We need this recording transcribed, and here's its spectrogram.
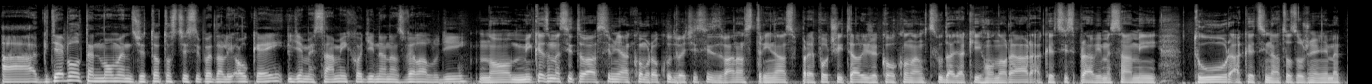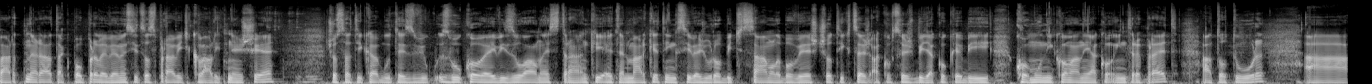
A kde bol ten moment, že toto ste si povedali, OK, ideme sami, chodí na nás veľa ľudí. No, my keď sme si to asi v nejakom roku 2012-13 prepočítali, že koľko nám chcú dať aký honorár a keď si spravíme sami túr a keď si na to zoženieme partnera, tak poprvé vieme si to spraviť kvalitnejšie, čo sa týka buď tej zvu- zvukovej, vizuálnej stránky, aj ten marketing si vieš urobiť sám, lebo vieš, čo ty chceš, ako chceš byť ako keby komunikovaný ako interpret a to túr a,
